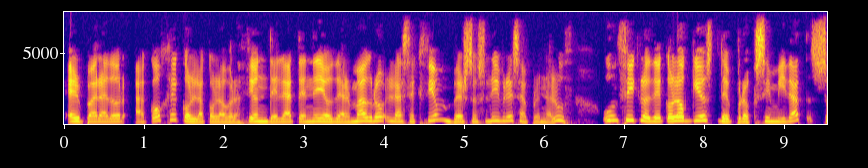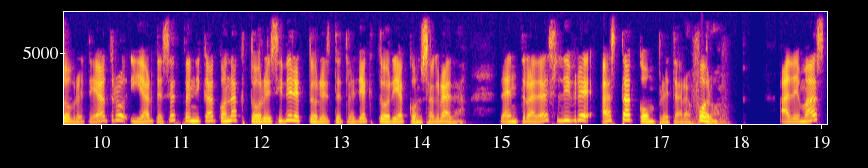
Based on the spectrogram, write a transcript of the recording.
El Parador acoge con la colaboración del Ateneo de Almagro la sección Versos Libres a plena luz, un ciclo de coloquios de proximidad sobre teatro y artes escénicas con actores y directores de trayectoria consagrada. La entrada es libre hasta completar aforo. Además,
